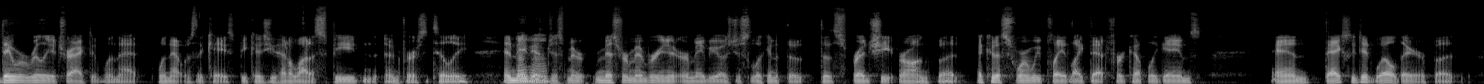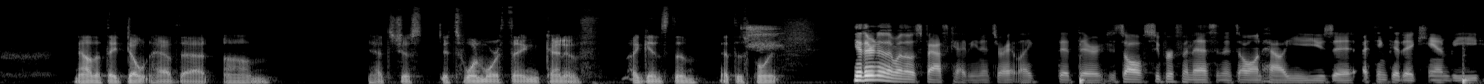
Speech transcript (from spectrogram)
they were really attractive when that when that was the case because you had a lot of speed and, and versatility. And maybe I'm Mhm. just mi- misremembering it, or maybe I was just looking at the the spreadsheet wrong. But I could have sworn we played like that for a couple of games, and they actually did well there. But now that they don't have that, um, yeah, it's just it's one more thing kind of against them at this point. Yeah, they're another one of those fast cav units, right? Like that. They're it's all super finesse, and it's all on how you use it. I think that it can be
